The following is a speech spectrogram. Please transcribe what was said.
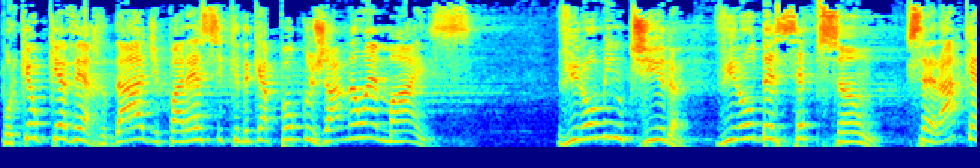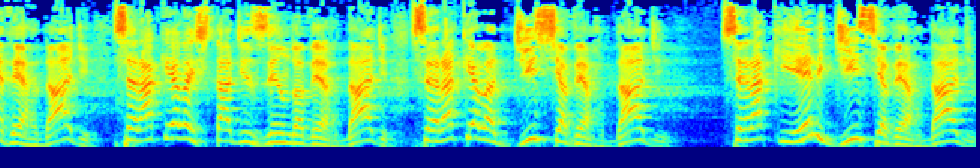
Porque o que é verdade parece que daqui a pouco já não é mais. Virou mentira, virou decepção, Será que é verdade? Será que ela está dizendo a verdade? Será que ela disse a verdade? Será que ele disse a verdade?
